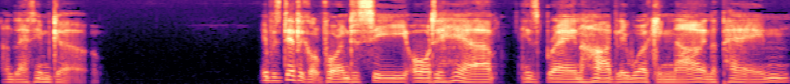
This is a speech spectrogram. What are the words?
and let him go. It was difficult for him to see or to hear, his brain hardly working now in the pain,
